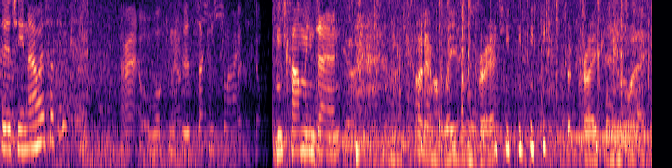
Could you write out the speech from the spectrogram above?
13 hours I think. Alright, we're walking to the second flight. I'm calming down. I don't believe in prayer, but pray for me. Me.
